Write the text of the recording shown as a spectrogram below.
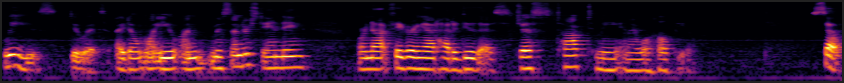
Please do it. I don't want you un- misunderstanding or not figuring out how to do this. Just talk to me and I will help you. So,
